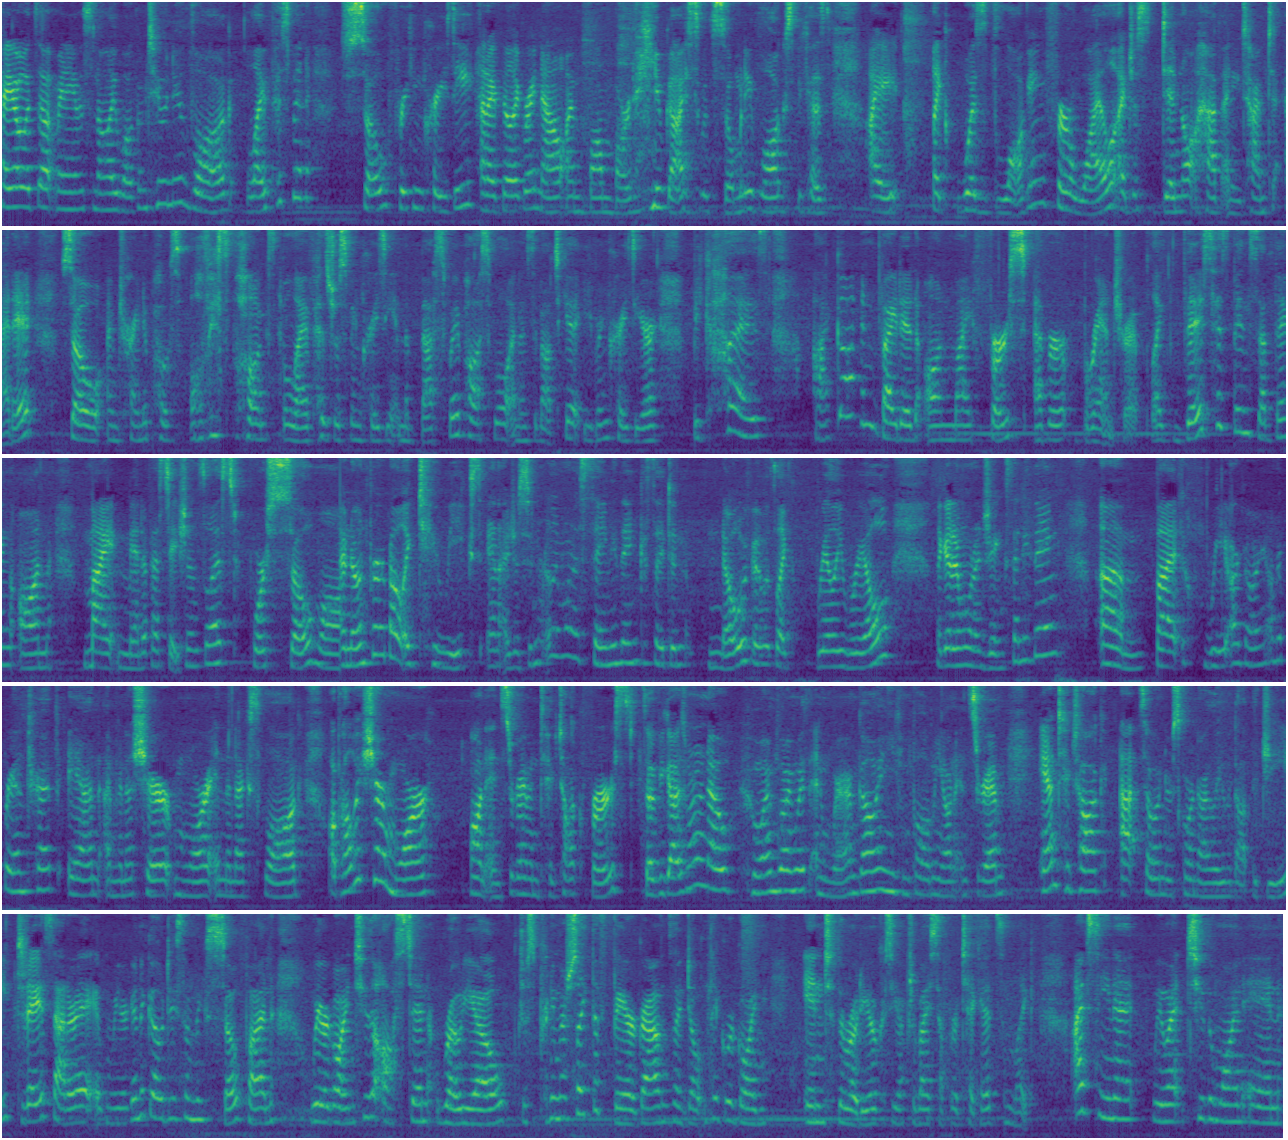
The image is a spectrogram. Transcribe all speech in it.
Hey yo, what's up? My name is Sonali. Welcome to a new vlog. Life has been so freaking crazy and I feel like right now I'm bombarding you guys with so many vlogs because I like was vlogging for a while. I just did not have any time to edit. So I'm trying to post all these vlogs. But life has just been crazy in the best way possible and it's about to get even crazier because I got invited on my first ever brand trip. Like this has been something on my manifestations list for so long. I've known for about like two weeks and I just didn't really want to say anything because I didn't know if it was like really real. Like I didn't want to jinx anything. Um, but we are going on a brand trip and I'm going to share more in the next vlog. I'll probably share more on Instagram and TikTok first. So if you guys want to know who I'm going with and where I'm going, you can follow me on Instagram and TikTok at so underscore gnarly without the G. Today is Saturday and we are going to go do something so fun. We are going to the Austin Rodeo, just pretty much like the fairgrounds. I don't think we're going into the rodeo because you have to buy separate tickets and like I've seen it. We went to the one in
